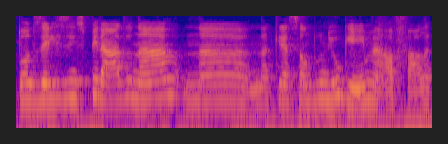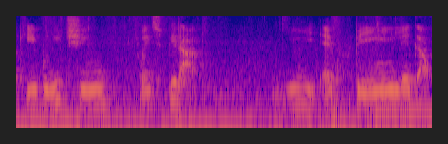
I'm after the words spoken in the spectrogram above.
todos eles inspirados na, na, na criação do New Game. Ela fala aqui bonitinho, foi inspirado. E é bem legal.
